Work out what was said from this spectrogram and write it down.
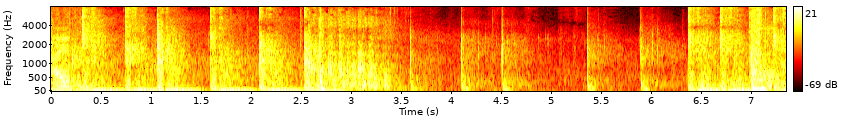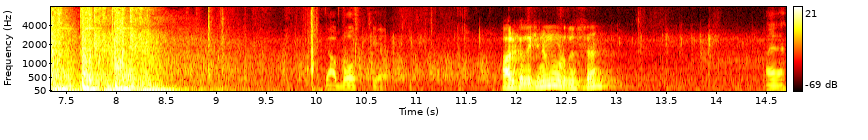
Hayır. Bot ya. Arkadakini mi vurdun sen? Aynen.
